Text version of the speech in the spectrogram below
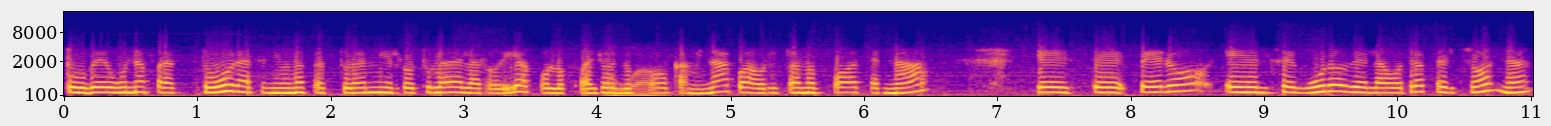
tuve una fractura, tenía una fractura en mi rótula de la rodilla, por lo cual yo oh, no puedo caminar, pues ahorita no puedo hacer nada. Este, pero el seguro de la otra persona,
